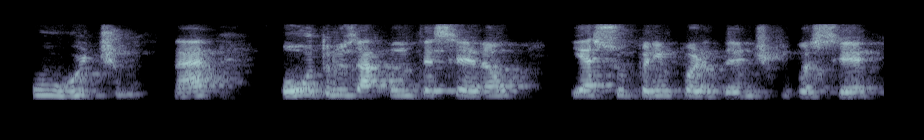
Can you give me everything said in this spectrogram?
o último, né? Outros acontecerão e é super importante que você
